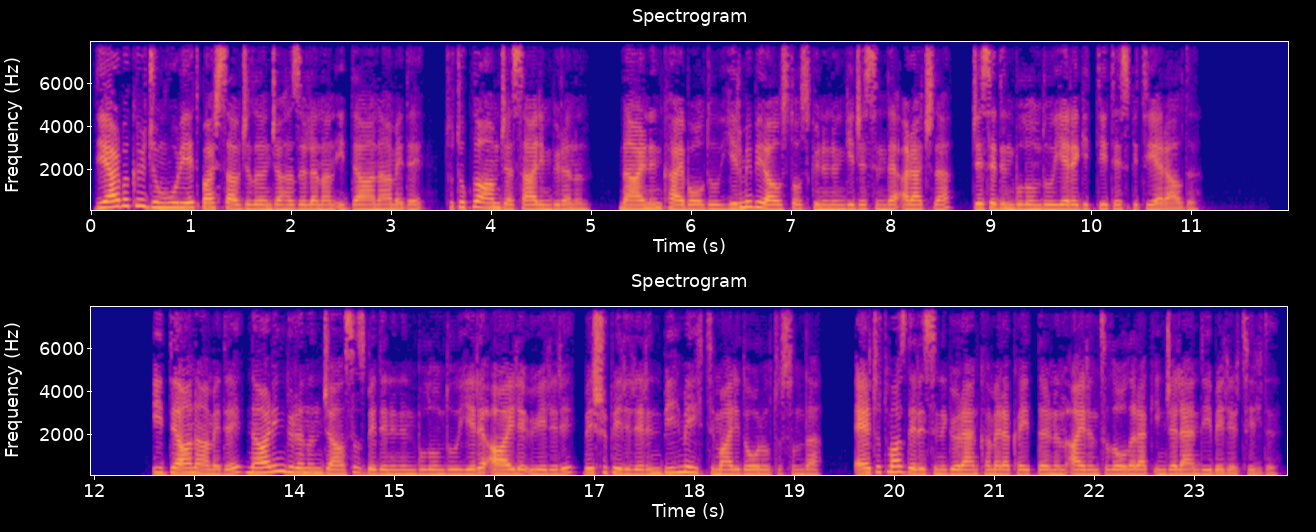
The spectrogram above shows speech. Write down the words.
Diyarbakır Cumhuriyet Başsavcılığınca hazırlanan iddianamede, tutuklu amca Salim Güran'ın, Narin'in kaybolduğu 21 Ağustos gününün gecesinde araçla, cesedin bulunduğu yere gittiği tespiti yer aldı. İddianamede, Narin Güran'ın cansız bedeninin bulunduğu yeri aile üyeleri ve şüphelilerin bilme ihtimali doğrultusunda, Ertutmaz Deresi'ni gören kamera kayıtlarının ayrıntılı olarak incelendiği belirtildi.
